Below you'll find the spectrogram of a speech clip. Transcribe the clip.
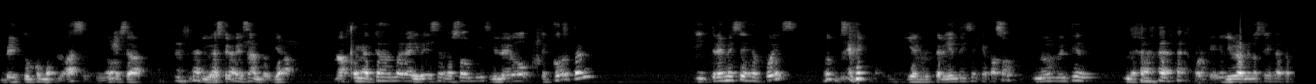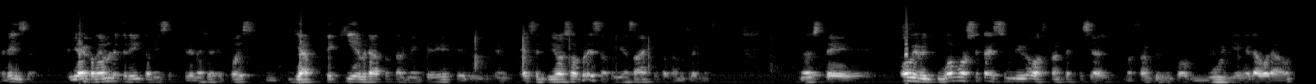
ve tú cómo lo haces, ¿no? O sea, lo estoy pensando, ya, vas con la cámara y ves a los zombies y luego te cortan y tres meses después, y el televidente dice, ¿qué pasó? No lo entiendo. Porque en el libro al menos tienes la referencia. Y ya poner un letrerito dice tres meses después y ya te quiebra totalmente el, el- el sentido de sorpresa, porque ya sabes que pasaron tres meses. No, Este, obviamente, World War Z es un libro bastante especial, bastante único, muy bien elaborado,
